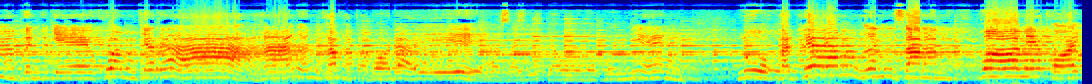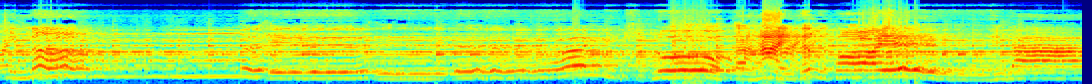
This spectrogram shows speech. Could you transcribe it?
มเพิ่อนแก่ความชราหาเงินคำก็บ่ได้อาศัยเจ้าดอกเบิ่งแยงลูกผัดแพงเงินซ้ำพ่อแม่คอยกินเน้ำเอ้ยลูกก็ให้ถึงปล่อยดัง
